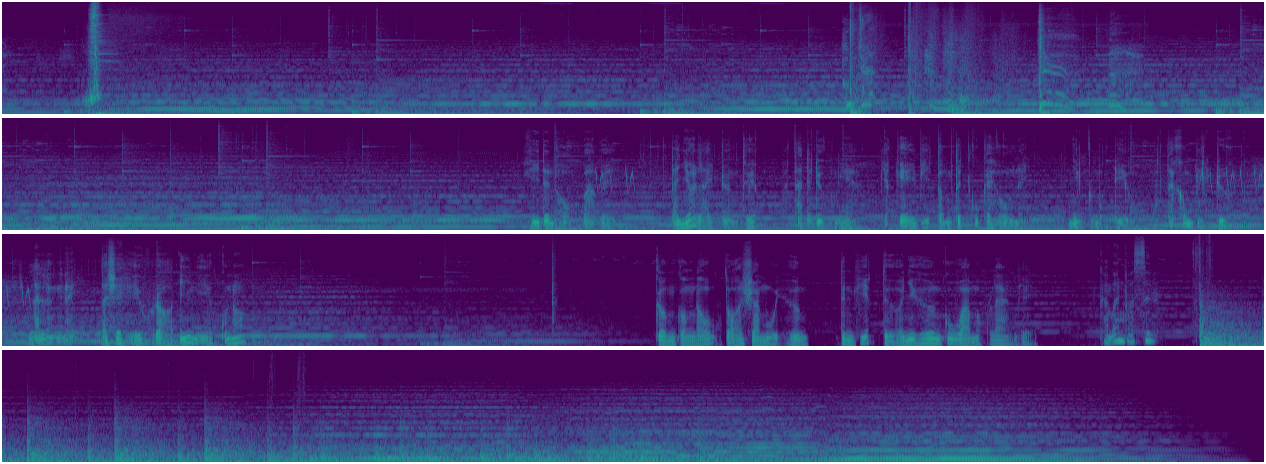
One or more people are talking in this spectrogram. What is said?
Khi đến hồ Ba Bê, ta nhớ lại truyền thuyết mà ta đã được nghe và kể về tông tích của cái hồ này. Nhưng có một điều mà ta không biết trước là lần này ta sẽ hiểu rõ ý nghĩa của nó. Cơm con nấu tỏa ra mùi hương tinh khiết tựa như hương của hoa mộc lan vậy. Cảm ơn võ sư.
